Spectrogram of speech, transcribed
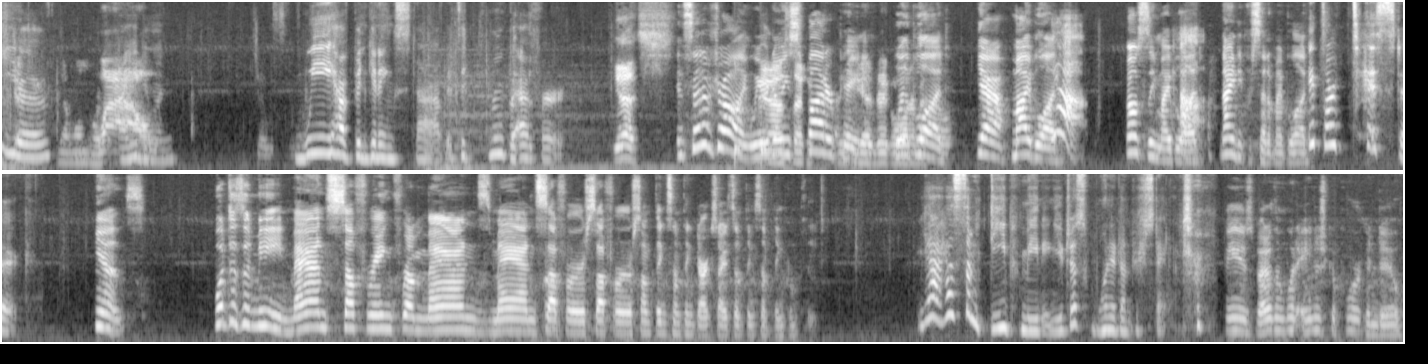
Peter, Yeah, one more. how you Wow. doing? We have been getting stabbed. It's a group effort. Yes. Instead of drawing, we are Yeah, doing second- splatter I think I painting with blood. myself. Yeah, my blood. Yeah, Mostly my blood. Ah. 90% of my blood. it's artistic. Yes. What does it mean? Man suffering from man's man suffer, suffer, something, something, dark side, something, something complete. Yeah, it has some deep meaning. You just wanted to understand. Means better than what Anish Kapoor can do.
